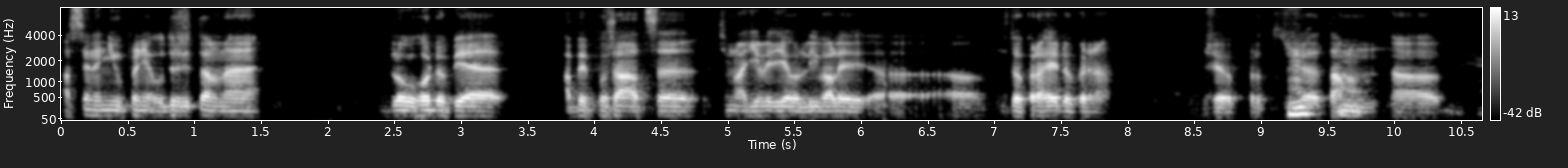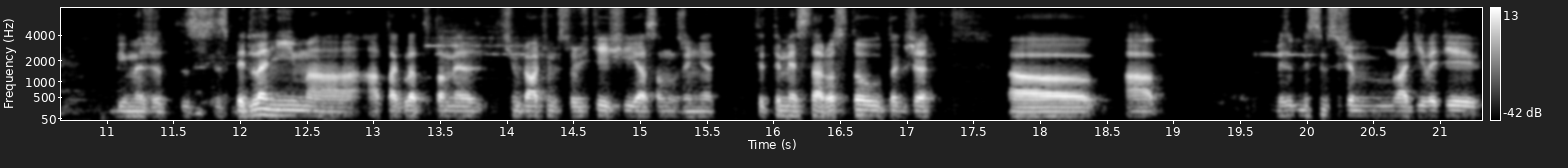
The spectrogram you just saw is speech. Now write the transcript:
asi není úplně udržitelné dlouhodobě, aby pořád se ti mladí lidi odlívali uh, do Prahy, do Brna. Že jo? Protože hmm, tam uh, víme, že s bydlením a, a takhle to tam je čím dál tím složitější a samozřejmě ty, ty města rostou, takže uh, a my, myslím si, že mladí lidi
